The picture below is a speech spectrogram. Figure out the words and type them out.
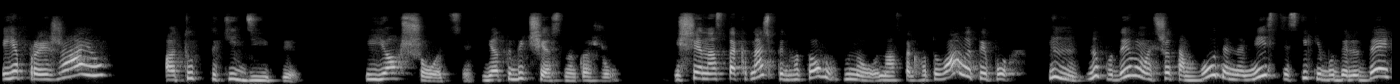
І я приїжджаю, а тут такі діти. І я в шоці. Я тобі чесно кажу. І ще нас так, знаєш, підготов... ну, нас так готували, типу, ну, подивимось, що там буде на місці, скільки буде людей,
